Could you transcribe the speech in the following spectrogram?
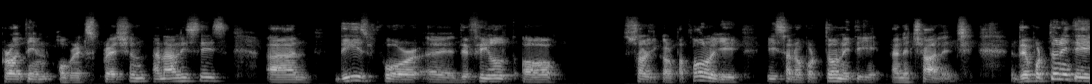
protein overexpression analysis. And this for uh, the field of surgical pathology is an opportunity and a challenge. The opportunity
